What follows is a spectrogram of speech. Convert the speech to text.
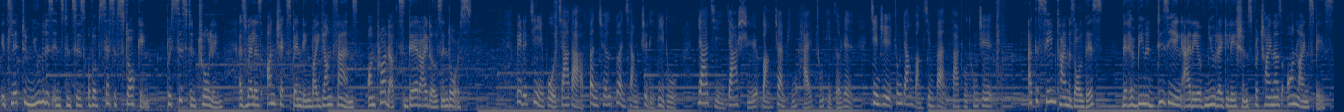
it's led to numerous instances of obsessive stalking, persistent trolling, as well as unchecked spending by young fans on products their idols endorse. 为了进一步加大饭圈乱象治理力度，压紧压实网站平台主体责任，近日中央网信办发出通知。At the same time as all this, there have been a dizzying array of new regulations for China's online space.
